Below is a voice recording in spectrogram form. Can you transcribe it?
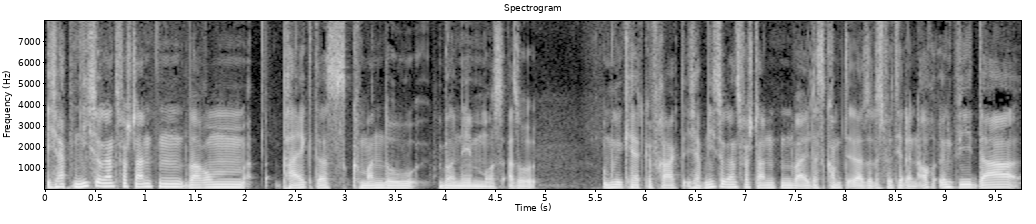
Ich habe nicht so ganz verstanden, warum Pike das Kommando übernehmen muss. Also umgekehrt gefragt, ich habe nicht so ganz verstanden, weil das kommt, also das wird ja dann auch irgendwie da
